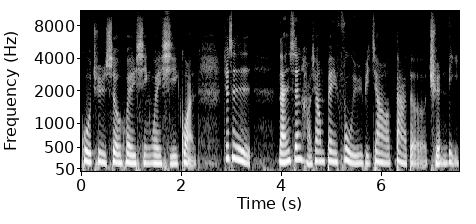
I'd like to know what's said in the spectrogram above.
过去社会行为习惯，就是男生好像被赋予比较大的权利，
